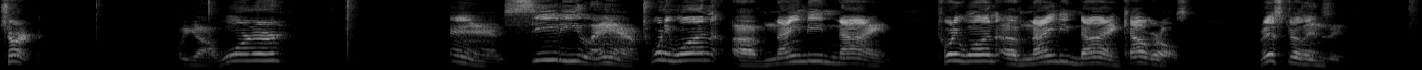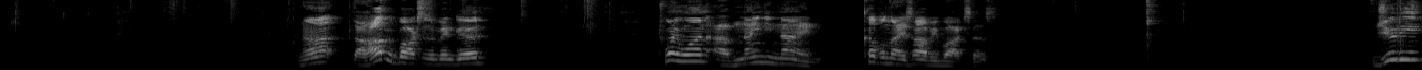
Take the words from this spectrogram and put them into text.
Chark. We got Warner, and CD Lamb, 21 of 99. 21 of 99 Cowgirls. Mr. Lindsay. Not the hobby boxes have been good. 21 of 99. Couple nice hobby boxes. Jeudy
